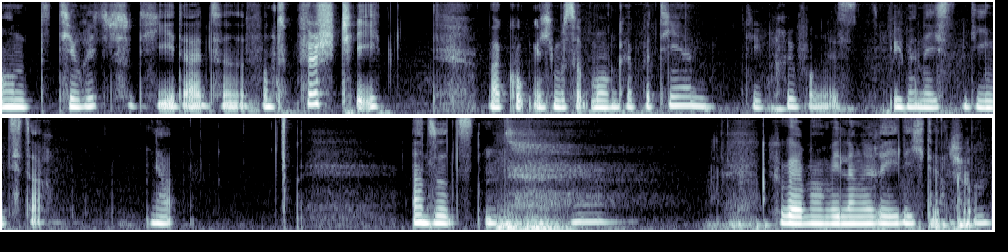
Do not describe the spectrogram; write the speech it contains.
Und theoretisch sollte ich jede einzelne davon verstehen. Mal gucken, ich muss ab morgen repetieren. Die Prüfung ist übernächsten Dienstag. Ja. Ansonsten. Ich gucke mal, wie lange rede ich denn schon.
